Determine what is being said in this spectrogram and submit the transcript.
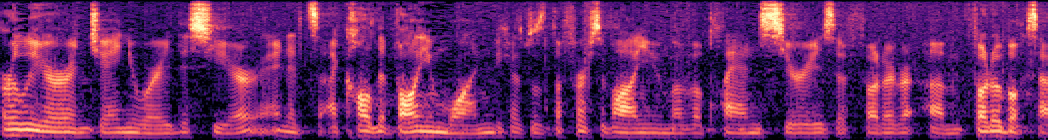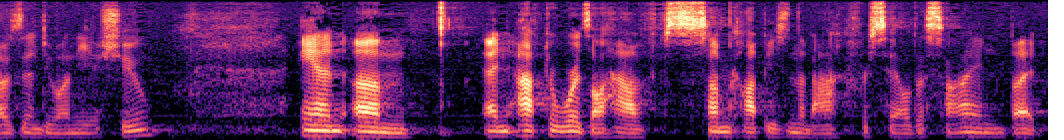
earlier in January this year, and it's I called it Volume One because it was the first volume of a planned series of photo, um, photo books I was going to do on the issue. And um, and afterwards, I'll have some copies in the back for sale to sign. But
